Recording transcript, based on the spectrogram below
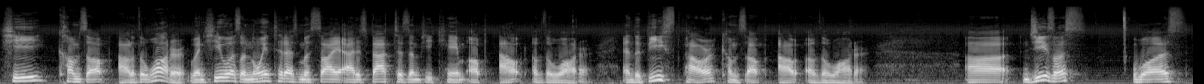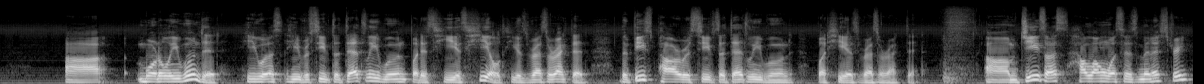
he comes up out of the water. When he was anointed as Messiah at his baptism, he came up out of the water. And the beast power comes up out of the water. Uh, Jesus was uh, mortally wounded. He, was, he received a deadly wound, but is, he is healed. He is resurrected. The beast power receives a deadly wound, but he is resurrected. Um, Jesus, how long was his ministry?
